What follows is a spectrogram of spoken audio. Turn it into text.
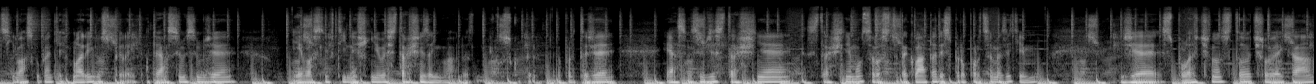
cílová skupina těch mladých dospělých. A to já si myslím, že je vlastně v té dnešní době strašně zajímavá skupina. Protože já si myslím, že strašně, strašně moc roste taková ta disproporce mezi tím, že společnost toho člověka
